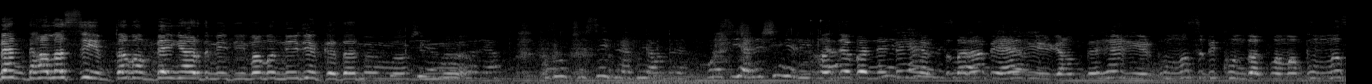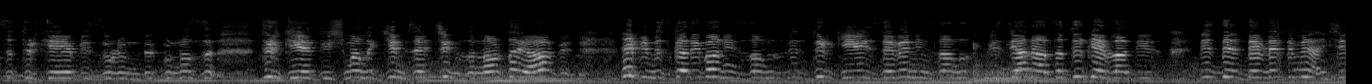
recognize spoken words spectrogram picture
Ben halasıyım. Tamam ben yardım edeyim ama nereye kadar? O Kızım keseydiler bu yangını. Burası yerleşim yeriydi. ya. Acaba neden gelmemesi yaktılar lazım abi? Her yani. yer yandı, her yer. Bu nasıl bir kundaklama? Bu nasıl Türkiye'ye bir zulümdür? Bu nasıl Türkiye düşmanı kimse çıksın ortaya abi. Hepimiz gariban insanız. Biz Türkiye'yi seven insanız. Biz yani Atatürk evladıyız. Biz de devletimi, şey,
